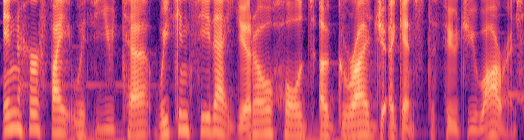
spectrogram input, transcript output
In her fight with Yuta, we can see that Uro holds a grudge against the Fujiwaras.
